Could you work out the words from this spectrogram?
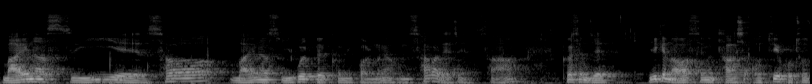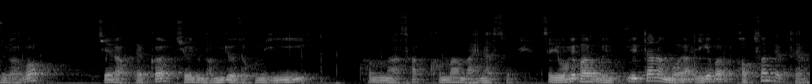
마이너스 2에서 마이너스 6을 뺄 거니까 얼마야? 그럼 4가 되지 4 그래서 이제 이렇게 나왔으면 다시 어떻게 고쳐주라고? 제일 앞에 걸 제일 넘겨줘 그러면 2, 4, 마이너스 자 요게 바로 뭐 일단은 뭐야? 이게 바로 법선 벡터야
